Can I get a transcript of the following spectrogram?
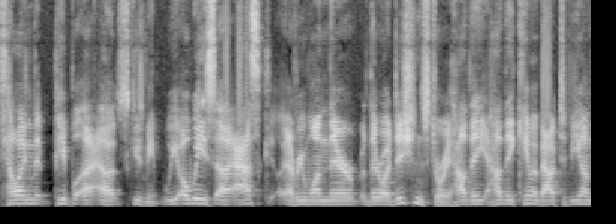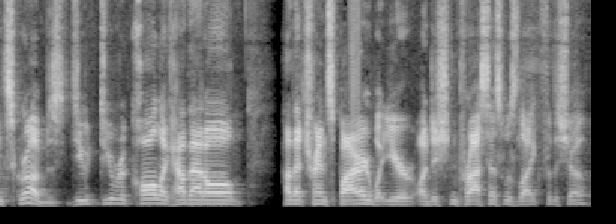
telling that people uh, uh, excuse me we always uh, ask everyone their their audition story how they how they came about to be on scrubs. Do you do you recall like how that all how that transpired what your audition process was like for the show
